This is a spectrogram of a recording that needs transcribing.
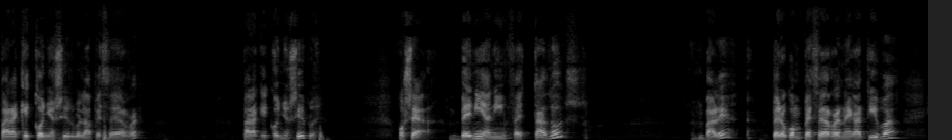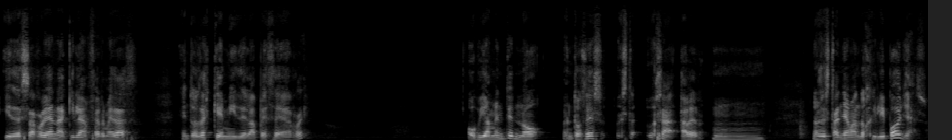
¿Para qué coño sirve la PCR? ¿Para qué coño sirve? O sea, venían infectados, ¿vale? Pero con PCR negativa y desarrollan aquí la enfermedad. Entonces, ¿qué mide la PCR? obviamente no. Entonces, o sea, a ver, mm, nos están llamando gilipollas.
